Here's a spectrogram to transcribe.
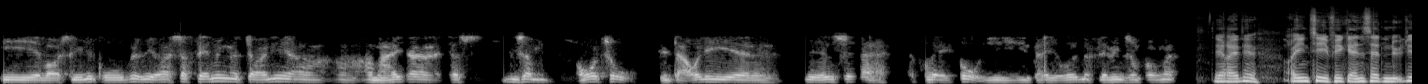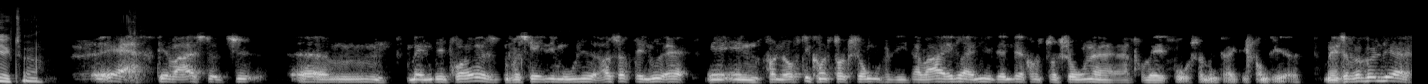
i vores lille gruppe. Vi var så Flemming og Johnny og, og, og mig, der, der ligesom overtog det daglige øh, ledelse af, privatbo i, i en periode med Flemming som formand. Det er rigtigt. Og indtil I fik ansat en ny direktør? Ja, det var et stykke tid. Øhm, men vi prøvede forskellige muligheder, også at finde ud af øh, en, fornuftig konstruktion, fordi der var et eller andet i den der konstruktion af privatbrug, som ikke rigtig fungerede. Men så begyndte jeg at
